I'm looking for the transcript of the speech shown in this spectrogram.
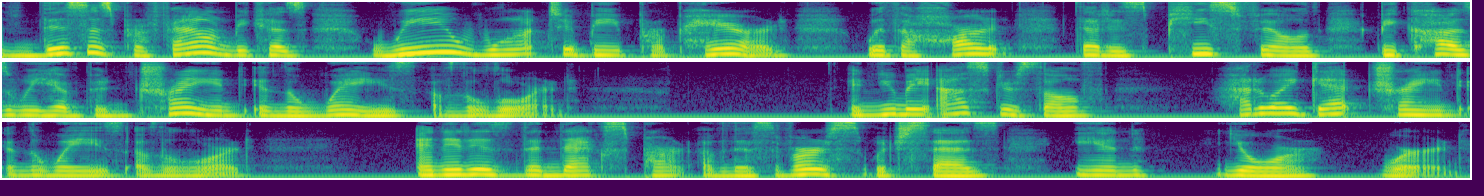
This is profound because we want to be prepared with a heart that is peace filled because we have been trained in the ways of the Lord. And you may ask yourself, how do I get trained in the ways of the Lord? And it is the next part of this verse, which says, in your word.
